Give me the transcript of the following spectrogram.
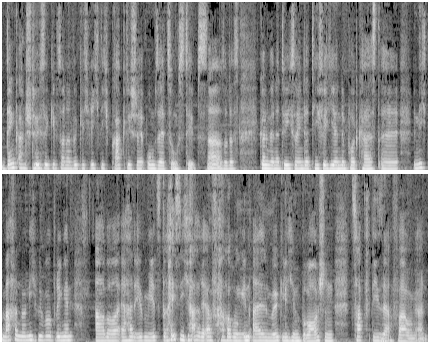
Denkanstöße gibt, sondern wirklich richtig praktische Umsetzungstipps. Ne? Also das können wir natürlich so in der Tiefe hier in dem Podcast äh, nicht machen und nicht rüberbringen. Aber er hat eben jetzt 30 Jahre Erfahrung in allen möglichen Branchen, zapft diese Erfahrung an.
